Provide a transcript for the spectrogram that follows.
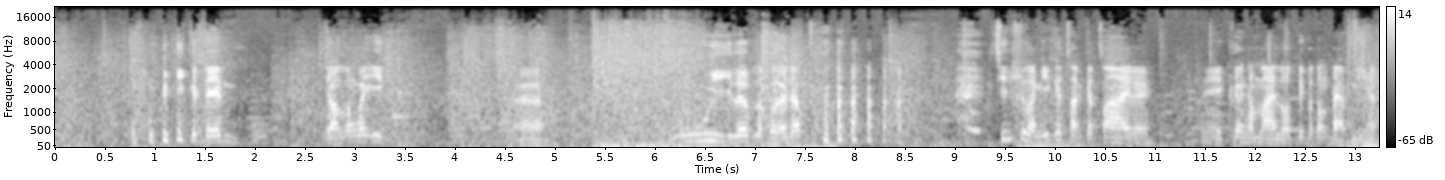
ๆอุ้ยกระเด็นหย่อนลงไปอีก เอออุ้ยเริ่มระเบิดครับ ชิ้นส่วนนี้กระจัดกระจายเลย นี่เครื่องทำลายรถนี่มันต้องแบบนี้ครับ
